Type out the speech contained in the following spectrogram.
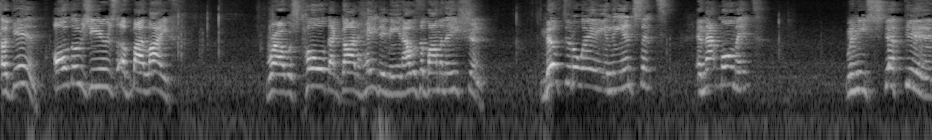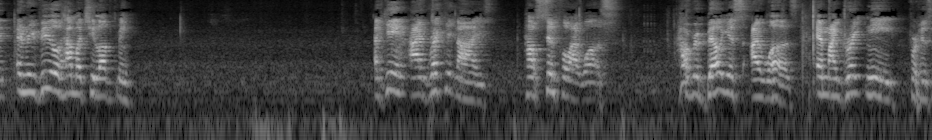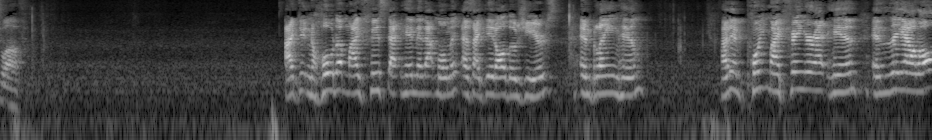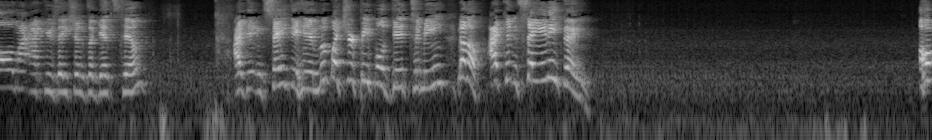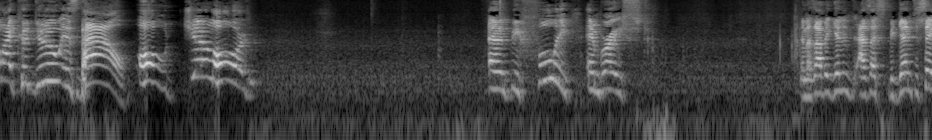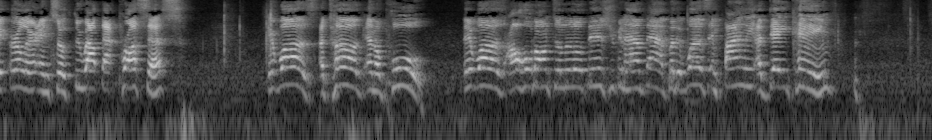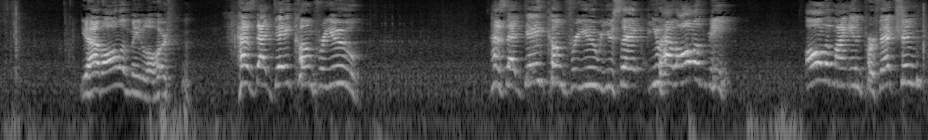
Again, all those years of my life where I was told that God hated me and I was abomination melted away in the instant in that moment when he stepped in and revealed how much he loved me. Again, I recognized how sinful I was, how rebellious I was, and my great need for his love. I didn't hold up my fist at him in that moment as I did all those years and blame him. I didn't point my finger at him and lay out all my accusations against him. I didn't say to him, Look what your people did to me. No, no, I couldn't say anything. All I could do is bow. Oh, dear Lord. And be fully embraced and as I begin, as I began to say earlier, and so throughout that process, it was a tug and a pull. It was, I'll hold on to a little of this, you can have that. But it was, and finally a day came. You have all of me, Lord. Has that day come for you? Has that day come for you where you say, You have all of me? All of my imperfection,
